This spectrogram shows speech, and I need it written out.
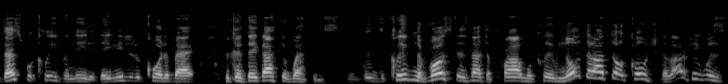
that's what Cleveland needed. They needed a quarterback because they got the weapons. The, the Cleveland the roster is not the problem with Cleveland. Nor that I thought coaching. A lot of people was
